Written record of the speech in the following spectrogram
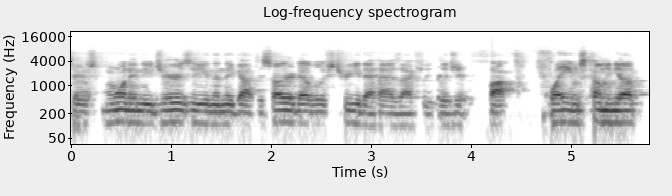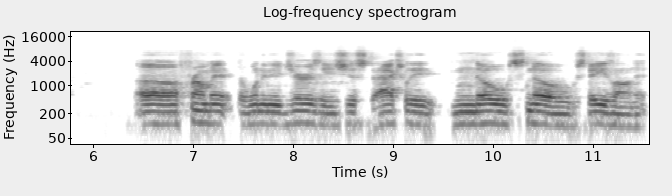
there's one in New Jersey, and then they got this other devil's tree that has actually legit flames coming up uh, from it. The one in New Jersey is just actually no snow stays on it.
